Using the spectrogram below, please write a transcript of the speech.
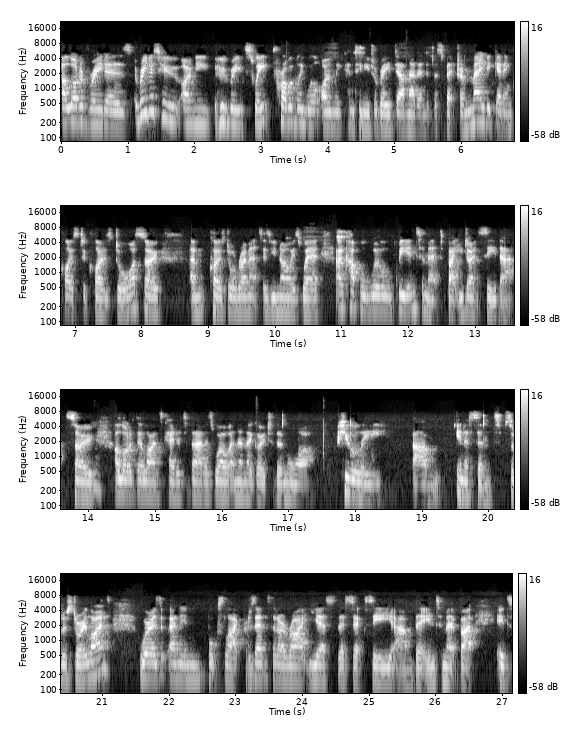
a lot of readers, readers who only who read sweet, probably will only continue to read down that end of the spectrum. Maybe getting close to closed door. So, um, closed door romance, as you know, is where a couple will be intimate, but you don't see that. So, mm. a lot of their lines cater to that as well, and then they go to the more purely um, innocent sort of storylines. Whereas, and in books like Presents that I write, yes, they're sexy, um, they're intimate, but it's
